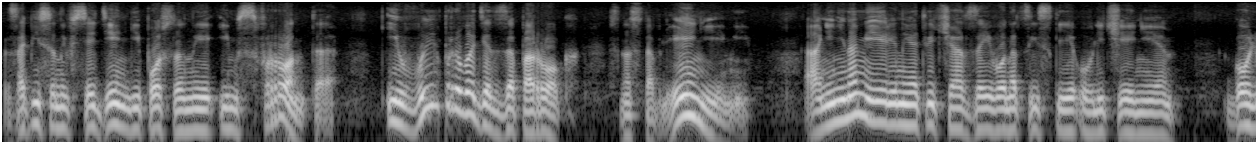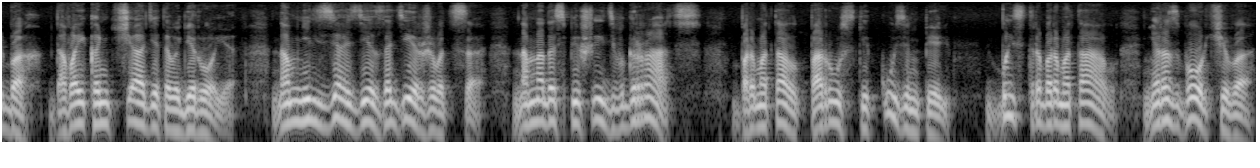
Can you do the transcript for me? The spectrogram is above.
записаны все деньги, посланные им с фронта, и выпроводят за порог с наставлениями. Они не намерены отвечать за его нацистские увлечения. «Гольбах, давай кончать этого героя. Нам нельзя здесь задерживаться. Нам надо спешить в Грац» бормотал по-русски Куземпель, быстро бормотал, неразборчиво,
